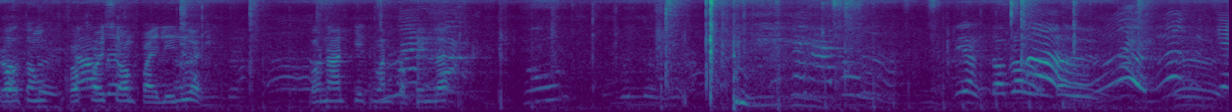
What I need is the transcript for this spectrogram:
เราต้องค่อยๆซ้อมไปเรื่อยๆประมาณเจ็ดวันก็เป็นแล้ว เรียงตอบแล้วเออเออนี่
